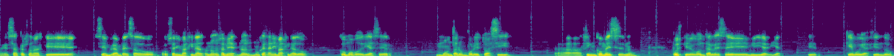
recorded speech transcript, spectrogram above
A esas personas que siempre han pensado o se han imaginado, no, nunca se han imaginado cómo podría ser montar un proyecto así a, cinco meses, ¿no? Pues quiero contarles eh, mi día a día, decir, qué voy haciendo,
